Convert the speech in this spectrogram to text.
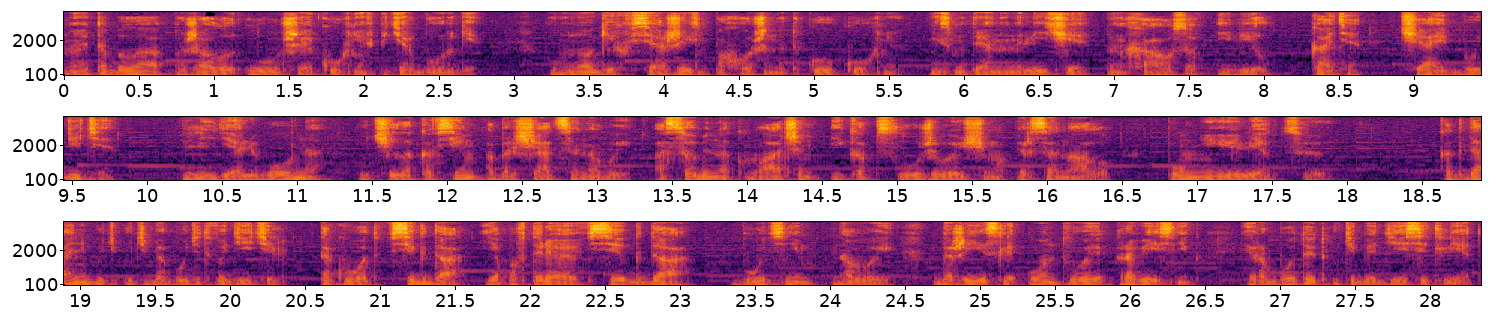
Но это была, пожалуй, лучшая кухня в Петербурге. У многих вся жизнь похожа на такую кухню, несмотря на наличие пентхаусов и вилл. Катя, «Чай будете?» Лидия Львовна учила ко всем обращаться на «вы», особенно к младшим и к обслуживающему персоналу. Помню ее лекцию. «Когда-нибудь у тебя будет водитель. Так вот, всегда, я повторяю, всегда будь с ним на «вы», даже если он твой ровесник и работает у тебя 10 лет.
